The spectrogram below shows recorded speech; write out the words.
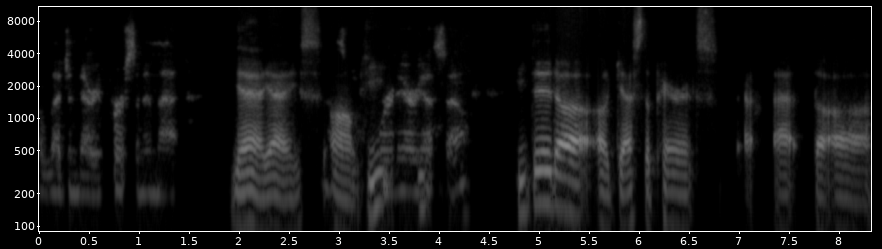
a legendary person in that Yeah, yeah, he's um he area. So he did a, a guest appearance at, at the uh,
